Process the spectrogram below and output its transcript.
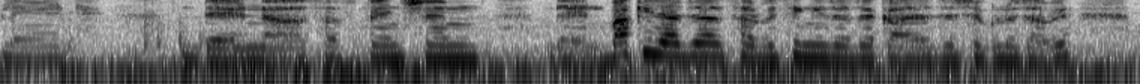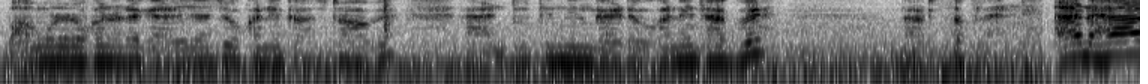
plate then suspension then বাকি যা যা সার্ভিসিংয়ে যা যা কাজ আছে সেগুলো যাবে। বাঙুরের ওখানে একটা গ্যারেজ আছে, ওখানে কাজটা হবে। অ্যান্ড দু, তিন দিন গাড়িটা ওখানেই থাকবে। দ্যাটস দ্য প্ল্যান অ্যান্ড হ্যাঁ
